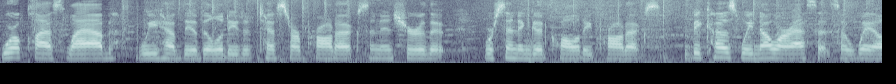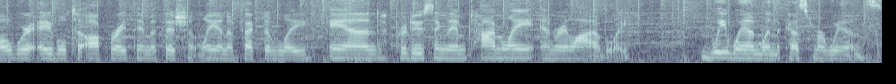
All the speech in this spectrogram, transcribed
world-class lab, we have the ability to test our products and ensure that we're sending good quality products. Because we know our assets so well, we're able to operate them efficiently and effectively and producing them timely and reliably. We win when the customer wins.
